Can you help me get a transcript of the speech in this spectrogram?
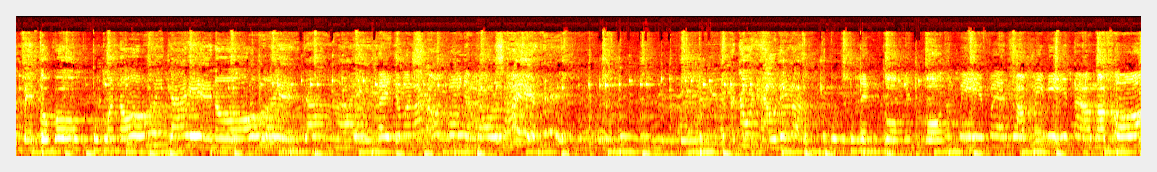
ดเป็นตัวโกงมันน้อยใจน้อยใจใครจะมารักคนโกงอย่างเราเลยใช่ดูแถวนี้ก่อนเล่นโกงเล่นโกงทั้งปีแฟนคลับไม่มีตามมาขอ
